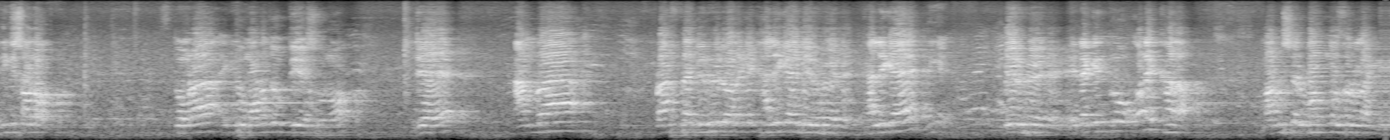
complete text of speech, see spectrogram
এদিকে শোনো। তোমরা একটু মনোযোগ দিয়ে শোনো যে আমরা রাস্তায় বের হইলে অনেকে খালি গায়ে বের হয়ে যায় খালি গায়ে বের হয়ে যায় এটা কিন্তু অনেক খারাপ। মানুষের বদনজর লাগে।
